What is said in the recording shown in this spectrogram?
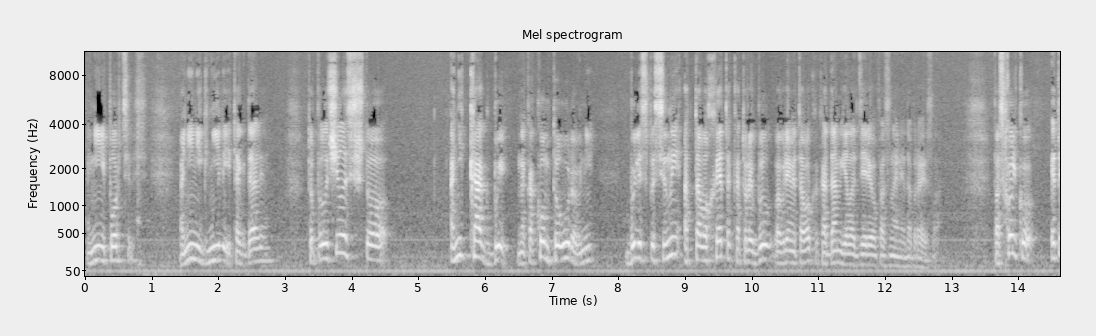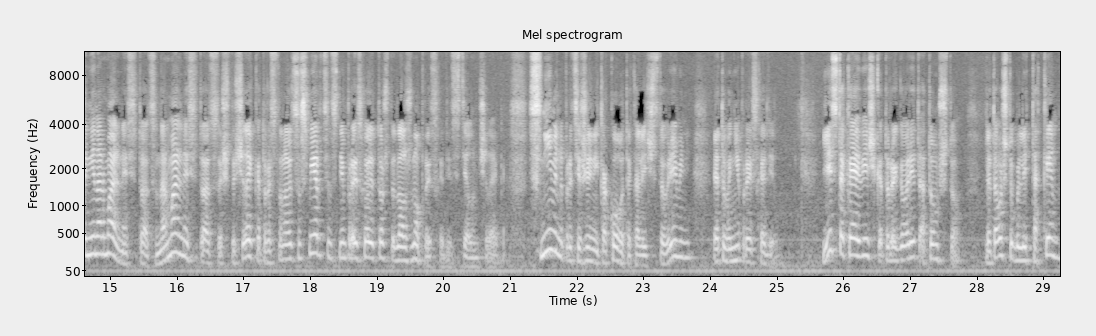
они не портились, они не гнили и так далее, то получилось, что они как бы на каком-то уровне были спасены от того хета, который был во время того, как Адам ел от дерева познания добра и зла. Поскольку это ненормальная ситуация. Нормальная ситуация, что человек, который становится смертен, с ним происходит то, что должно происходить с телом человека. С ними на протяжении какого-то количества времени этого не происходило. Есть такая вещь, которая говорит о том, что для того, чтобы литакен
